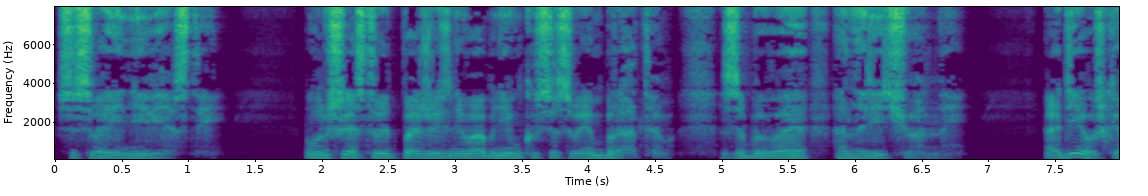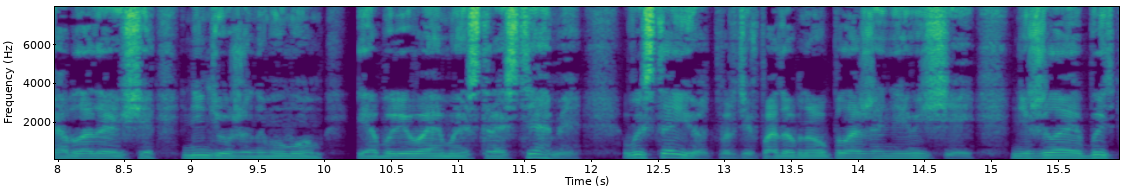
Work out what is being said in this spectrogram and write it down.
со своей невестой. Он шествует по жизни в обнимку со своим братом, забывая о нареченной. А девушка, обладающая недюжинным умом и обуреваемая страстями, выстает против подобного положения вещей, не желая быть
